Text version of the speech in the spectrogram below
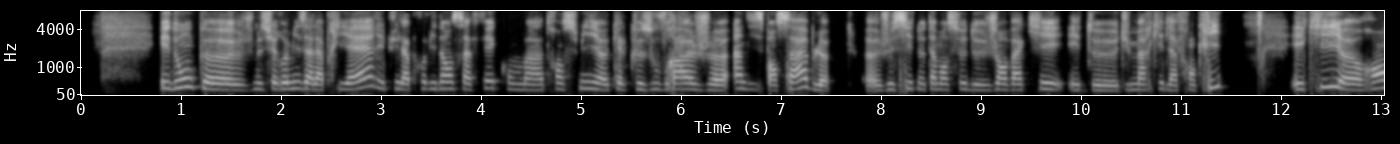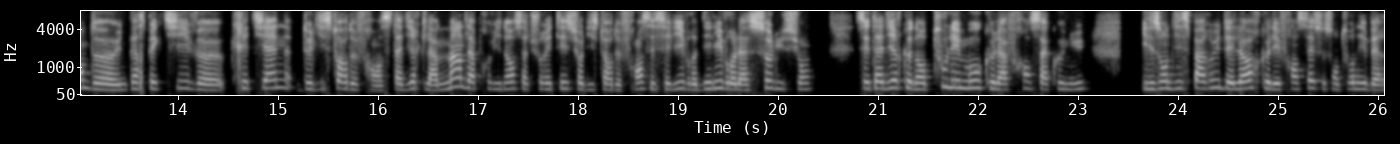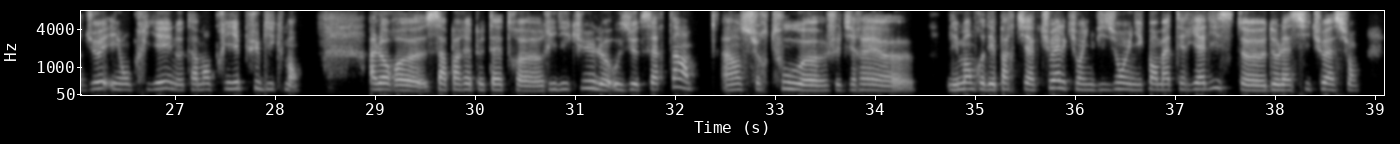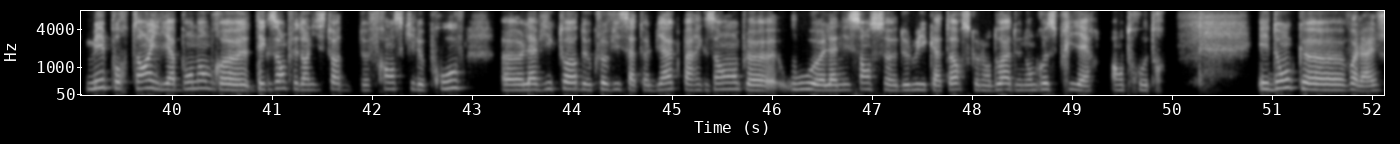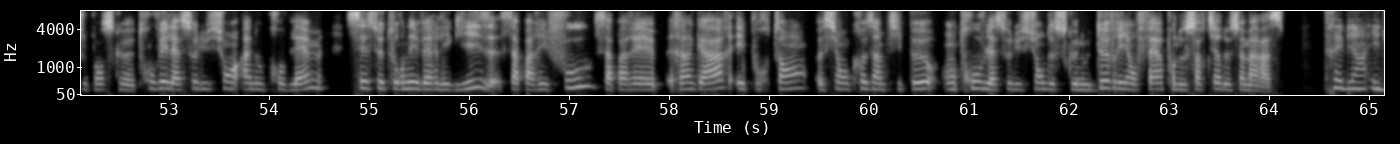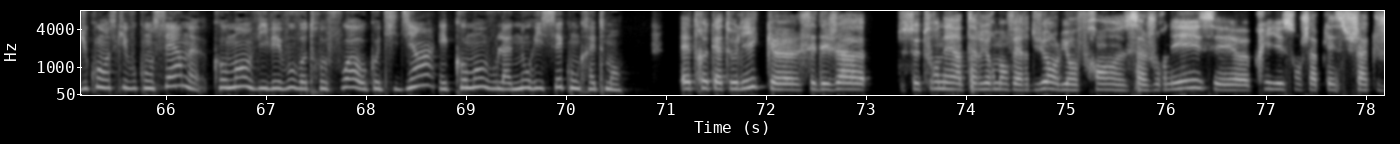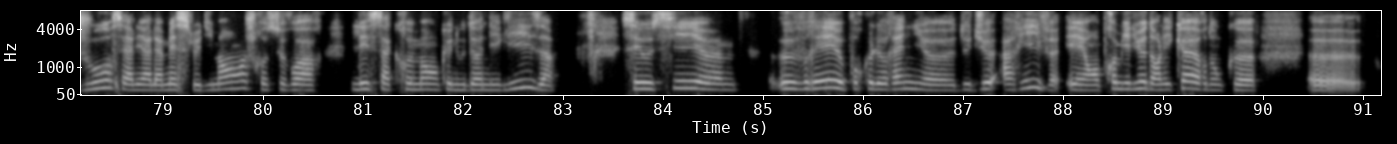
Et donc, euh, je me suis remise à la prière et puis la Providence a fait qu'on m'a transmis euh, quelques ouvrages euh, indispensables. je cite notamment ceux de Jean Vaquier et du Marquis de la Franquerie et qui rendent une perspective chrétienne de l'histoire de France. C'est-à-dire que la main de la Providence a toujours été sur l'histoire de France et ces livres délivrent la solution. C'est-à-dire que dans tous les maux que la France a connus, ils ont disparu dès lors que les Français se sont tournés vers Dieu et ont prié, notamment prié publiquement. Alors, euh, ça paraît peut-être euh, ridicule aux yeux de certains, hein, surtout, euh, je dirais, les membres des partis actuels qui ont une vision uniquement matérialiste de la situation. Mais pourtant, il y a bon nombre d'exemples dans l'histoire de France qui le prouvent. la victoire de Clovis à Tolbiac, par exemple, ou la naissance de Louis XIV, que l'on doit à de nombreuses prières, entre autres. Et donc, euh, voilà, je pense que trouver la solution à nos problèmes, c'est se tourner vers l'Église. Ça paraît fou, ça paraît ringard, et pourtant, euh, si on creuse un petit peu, on trouve la solution de ce que nous devrions faire pour nous sortir de ce marasme. Très bien. Et du coup, en ce qui vous concerne, comment vivez-vous votre foi au quotidien et comment vous la nourrissez concrètement? Être catholique, euh, c'est déjà se tourner intérieurement vers Dieu en lui offrant euh, sa journée, c'est euh, prier son chapelet chaque jour, c'est aller à la messe le dimanche, recevoir les sacrements que nous donne l'Église. C'est aussi euh, œuvrer pour que le règne de Dieu arrive et en premier lieu dans les cœurs. Donc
